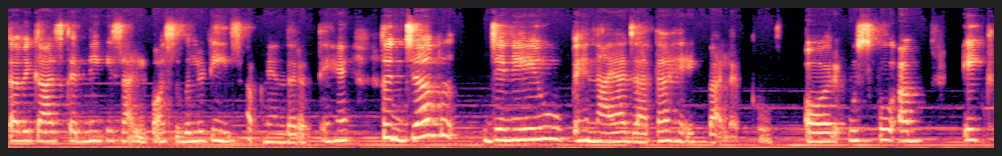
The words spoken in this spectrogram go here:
का विकास करने की सारी पॉसिबिलिटीज अपने अंदर रखते हैं। तो जब जनेऊ पहनाया जाता है एक बालक को, और उसको अब एक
